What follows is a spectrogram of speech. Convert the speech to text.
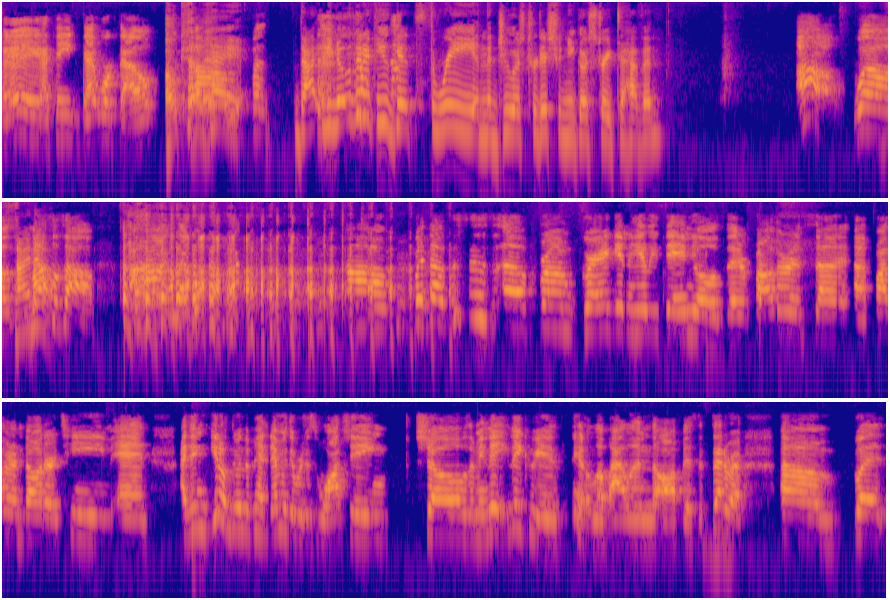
hey, I think that worked out. Okay. Um, okay. But that you know that if you get three in the Jewish tradition, you go straight to heaven. Oh well, I know. um, but no, this is uh, from Greg and Haley Daniels, their father and son, uh, father and daughter team, and I think you know during the pandemic they were just watching shows. I mean, they they created you know Love Island, The Office, etc. Um, but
